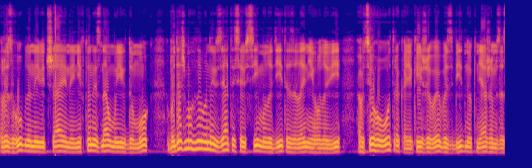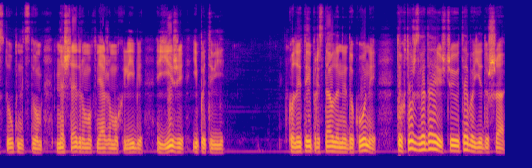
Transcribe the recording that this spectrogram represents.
розгублений, відчаяний, ніхто не знав моїх думок, бо де ж могли вони взятися всі молоді та зеленій голові, а в цього отрака, який живе безбідно княжим заступництвом на щедрому княжому хлібі, їжі і питві. Коли ти приставлений до коней, то хто ж згадає, що й у тебе є душа,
